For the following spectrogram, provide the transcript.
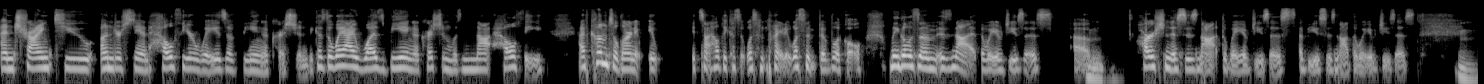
and trying to understand healthier ways of being a Christian because the way I was being a Christian was not healthy. I've come to learn it, it it's not healthy because it wasn't right. It wasn't biblical. Legalism is not the way of Jesus. Um, mm. Harshness is not the way of Jesus. Abuse is not the way of Jesus. Mm.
